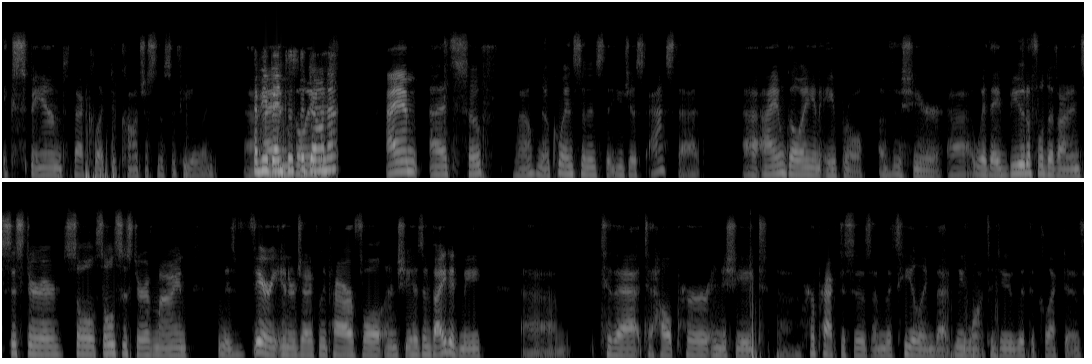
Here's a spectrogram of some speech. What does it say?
expand that collective consciousness of healing. Uh, Have you I been to Sedona? I am. Uh, it's so well, no coincidence that you just asked that. Uh, I am going in April of this year uh, with a beautiful divine sister, soul soul sister of mine, who is very energetically powerful, and she has invited me um, to that to help her initiate uh, her practices and this healing that we want to do with the collective.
